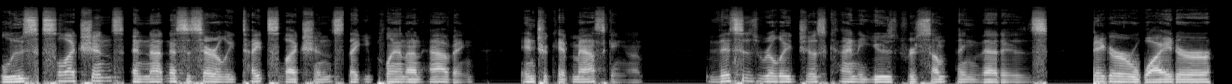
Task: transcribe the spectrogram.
loose selections and not necessarily tight selections that you plan on having intricate masking on. This is really just kind of used for something that is bigger, wider,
